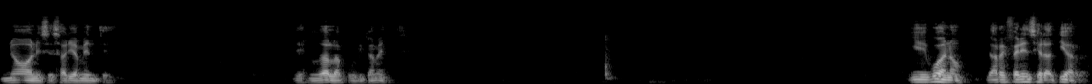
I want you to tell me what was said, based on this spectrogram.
No necesariamente desnudarla públicamente. Y bueno, la referencia a la tierra.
